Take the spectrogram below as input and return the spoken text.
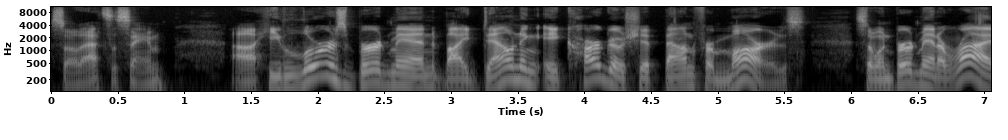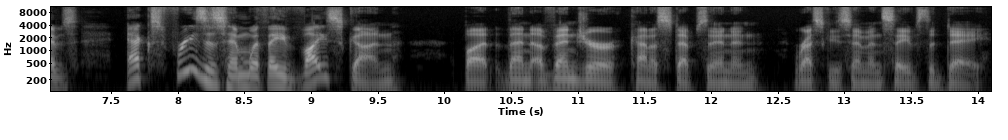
so that's the same. Uh, he lures Birdman by downing a cargo ship bound for Mars. So when Birdman arrives, X freezes him with a vice gun, but then Avenger kind of steps in and rescues him and saves the day.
